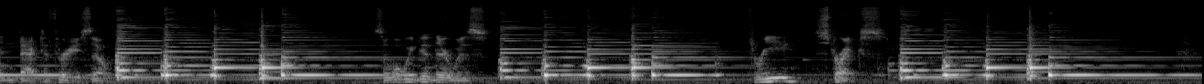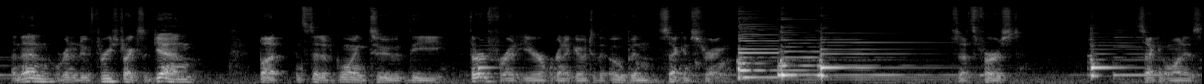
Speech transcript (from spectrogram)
And back to three, so. So what we did there was three strikes. And then we're gonna do three strikes again, but instead of going to the third fret here, we're gonna go to the open second string. So that's first. Second one is,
